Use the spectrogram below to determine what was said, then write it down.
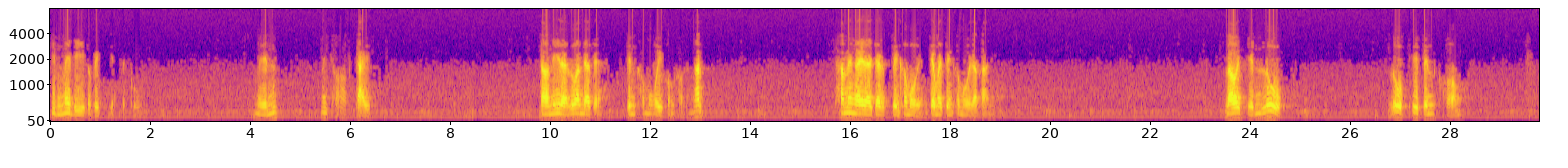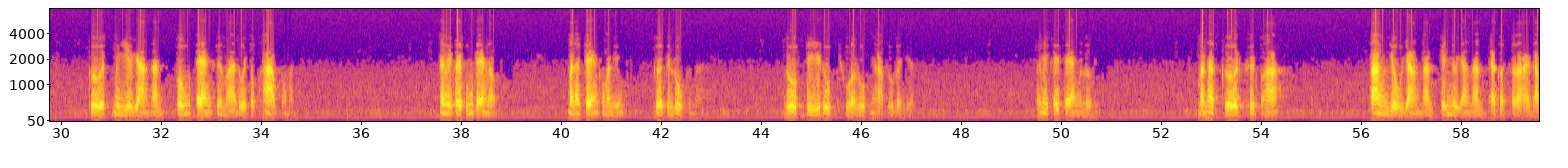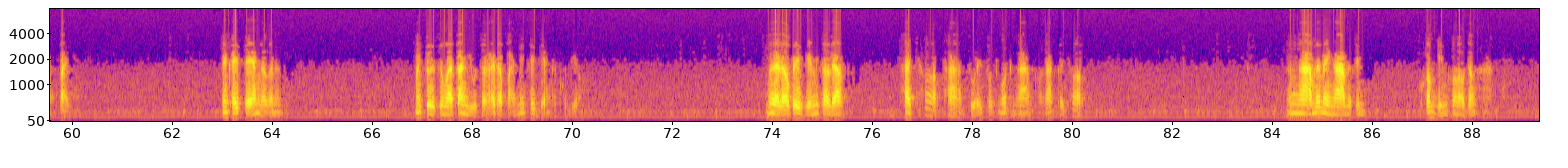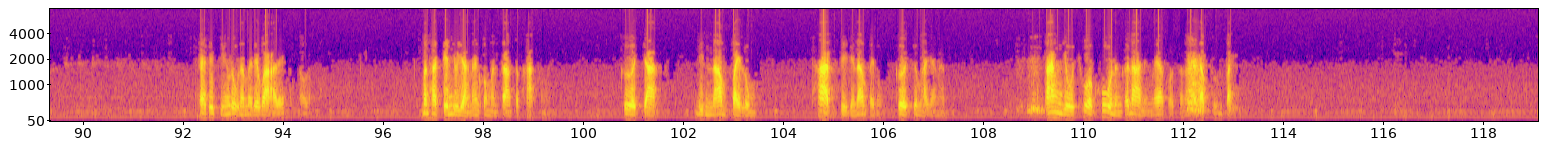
กินไม่ดีก็ไปเกลียดไปโกรธเหม็นไม่ชอบใจ เหล่านี้แหละล้วนแล้วแต่ เป็นขโมยของเขาทั้งนั้นทำยังไงเราจะเป็นขโมย จะไม่เป็นขโมยราคานี้เราเห็นรูป รูปที่เป็นของเกิดมีอยู่อย่างนั้นปรุงแต่งขึ้นมาโดยสภาพของมัน ไม่มีใครปรุงแต่งหรอก มันทั้แต่งของมันเอง เกิดเป็นรูปขึ้นมา รูปดีรูปชั่วรูปหยาบรูปละเอียด ไม่มีใครแต่งมันเลย มันถ้าเกิดขึ้นมาตั้งอยู่อย่างนั้น เป็นอยู่อย่างนั้น แล้วก็สลายดับไปไม่ใครแสงแล้วกันนั้นมันเกิดขึ้นมาตั้งอยู่สลายดับไปไม่ใช่แสงสักคนเดียว เมื่อเราไปเห็นเขาแล้ว ถ้าชอบถ้าสวยสดงดงามก็รักก็ชอบมันงามและไม่งามแล้วเป็นความเห็นของเราต่างหากแต่ที่จริงลูกนั้นไม่ได้ว่าอะไรเราหรอกมันหัดเป็นอยู่อย่างนั้นของมันตามสภาพของมัน เกิดจากดินน้ำไฟลม ธาตุสี่ดินน้ำไฟลมเกิดขึ้นมาอย่างนั้น ตั้งอยู่ชั่วคู่หนึ่งขณะหนึ่งแล้วก็สลายดับสูญไป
